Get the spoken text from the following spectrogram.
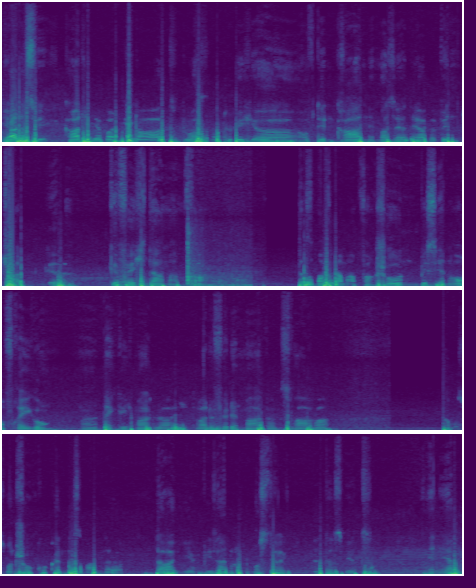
Ja, das gerade hier beim Start, du hast natürlich äh, auf den Geraden immer sehr derbe Windschattengefechte am Anfang. Das macht am Anfang schon ein bisschen Aufregung, ne, denke ich mal gleich, gerade für den Markt als Fahrer. Da muss man schon gucken, dass man äh, da irgendwie seinen Rhythmus trägt. Ne? Das wird in den ersten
